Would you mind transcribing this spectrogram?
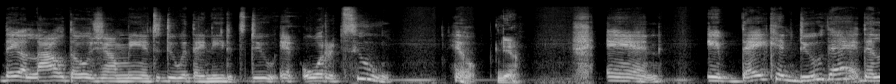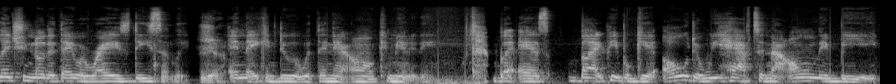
they allowed those young men to do what they needed to do in order to help. Yeah. And if they can do that, that lets you know that they were raised decently. Yeah. And they can do it within their own community. But as black people get older, we have to not only be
